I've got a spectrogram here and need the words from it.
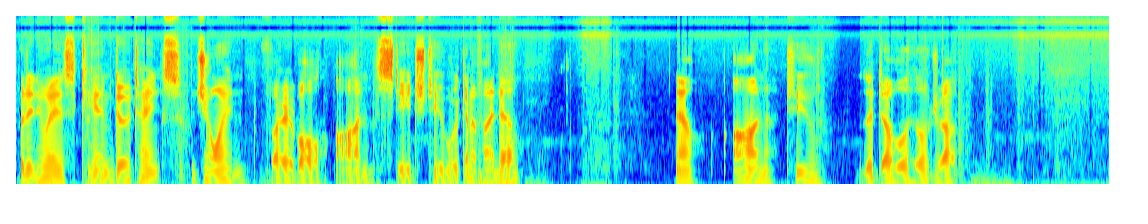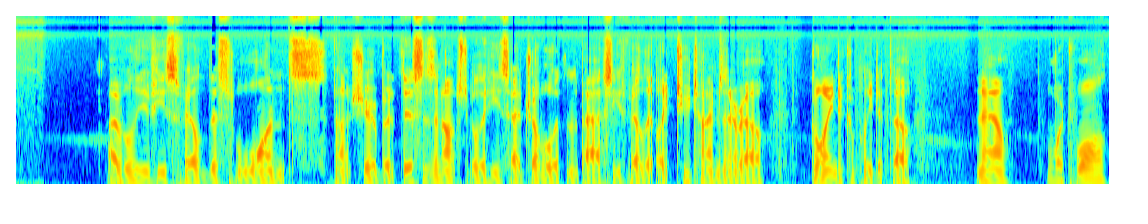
But anyways, can Go Tanks join Fireball on Stage 2? We're gonna find out. Now, on to the double hill drop. I believe he's failed this once, not sure, but this is an obstacle that he's had trouble with in the past. He failed it like two times in a row. Going to complete it though. Now, warped wall,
